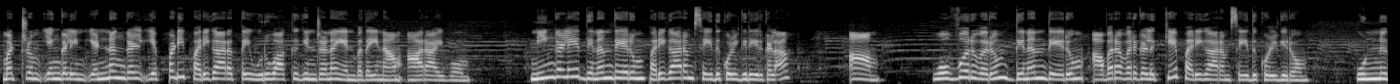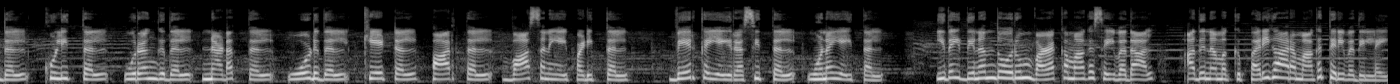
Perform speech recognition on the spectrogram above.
மற்றும் எங்களின் எண்ணங்கள் எப்படி பரிகாரத்தை உருவாக்குகின்றன என்பதை நாம் ஆராய்வோம். நீங்களே தினந்தேறும் பரிகாரம் செய்து கொள்கிறீர்களா? ஆம். ஒவ்வொருவரும் தினந்தேறும் அவரவர்களுக்கே பரிகாரம் செய்து கொள்கிறோம். உண்ணுதல் குளித்தல் உறங்குதல் நடத்தல் ஓடுதல் கேட்டல் பார்த்தல் வாசனையை படித்தல் வேர்க்கையை ரசித்தல் உணையைத்தல். இதை தினந்தோறும் வழக்கமாக செய்வதால் அது நமக்கு பரிகாரமாக தெரிவதில்லை.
